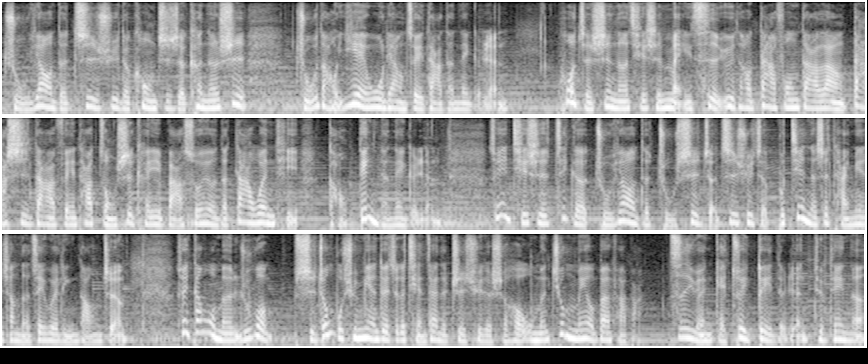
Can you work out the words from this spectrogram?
主要的秩序的控制者，可能是主导业务量最大的那个人，或者是呢，其实每一次遇到大风大浪、大是大非，他总是可以把所有的大问题搞定的那个人。所以，其实这个主要的主事者、秩序者，不见得是台面上的这位领导者。所以，当我们如果始终不去面对这个潜在的秩序的时候，我们就没有办法把资源给最对的人，对不对呢？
